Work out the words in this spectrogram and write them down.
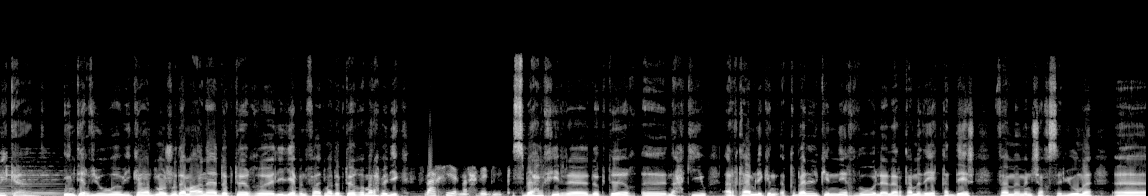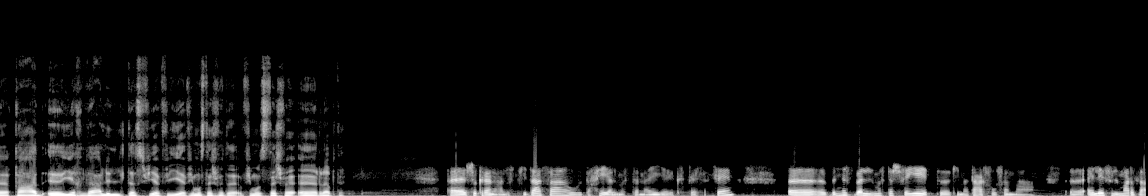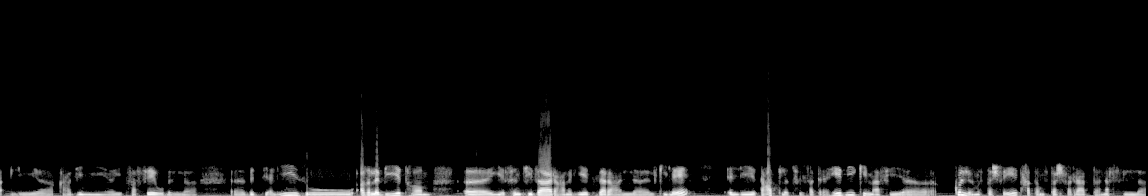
week-end interview week-end موجودة معنا دكتور ليليا بن فاطمة دكتور مرحبا بك صباح الخير مرحبا بك. صباح الخير دكتور نحكي أرقام لكن قبل كن ناخذوا الأرقام هذه قداش فما من شخص اليوم أه قاعد أه يخضع للتصفية في في مستشفى في مستشفى الرابطة. آه شكرا على الاستضافة وتحية للمستمعية اكسبريس اف آه بالنسبة للمستشفيات كما تعرفوا فما آه آلاف المرضى اللي قاعدين يتصفوا بالدياليز وأغلبيتهم آه في انتظار عمليات زرع الكلى اللي تعطلت في الفترة هذه كما في آه كل المستشفيات حتى مستشفى الرابطة نفس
